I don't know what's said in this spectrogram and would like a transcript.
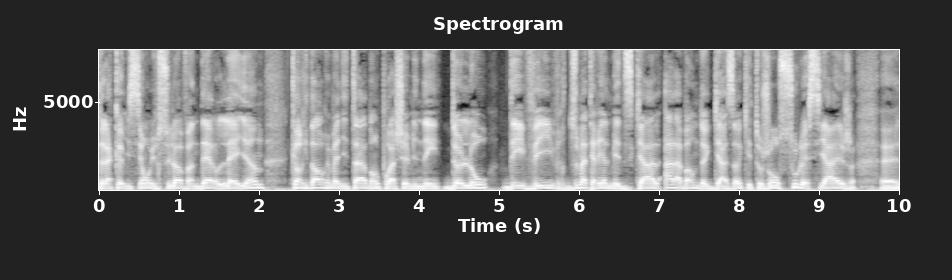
de la commission Ursula von der Leyen. Corridor humanitaire donc pour acheminer de l'eau, des vivres, du matériel médical à la bande de Gaza qui est toujours sous le siège euh,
